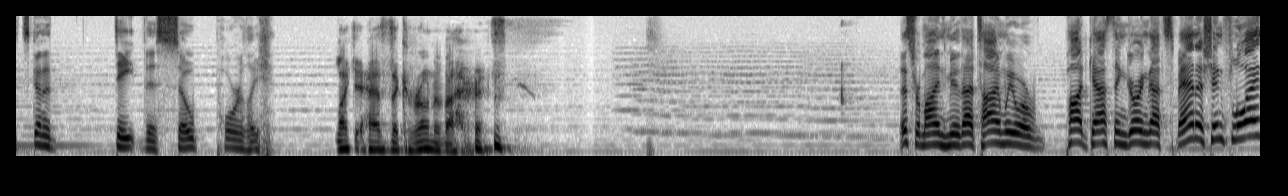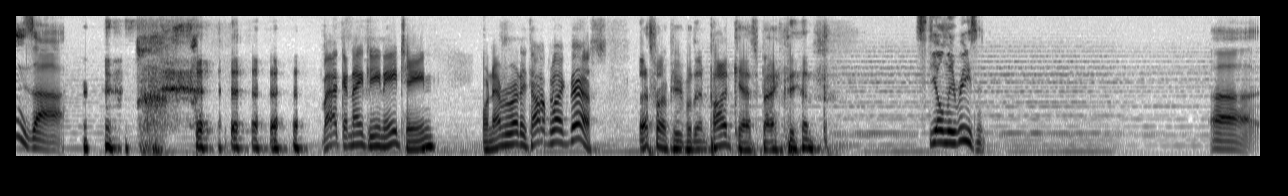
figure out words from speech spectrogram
It's gonna date this so poorly. like it has the coronavirus. This reminds me of that time we were podcasting during that Spanish influenza. Back in 1918, when everybody talked like this. That's why people didn't podcast back then. It's the only reason. Uh,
